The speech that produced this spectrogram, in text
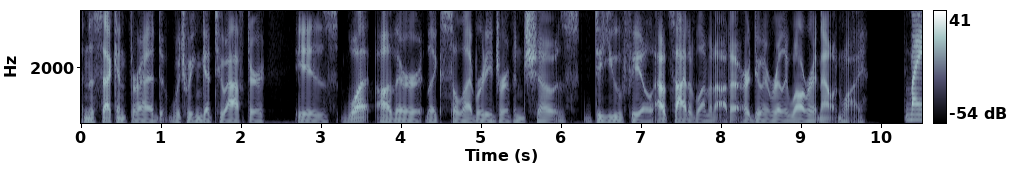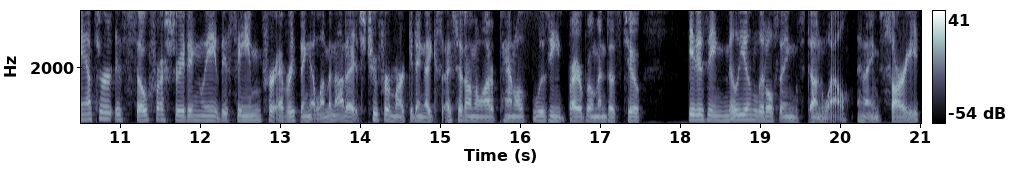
And the second thread, which we can get to after, is what other like celebrity driven shows do you feel outside of Lemonada are doing really well right now and why? My answer is so frustratingly the same for everything at Lemonada. It's true for marketing. I, I sit on a lot of panels. Lizzie Breyer Bowman does too. It is a million little things done well. And I'm sorry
